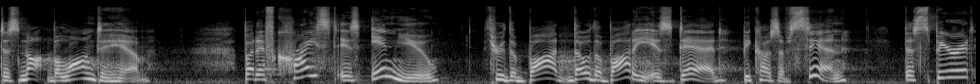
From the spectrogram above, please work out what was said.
does not belong to him. But if Christ is in you, through the body, though the body is dead because of sin, the Spirit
